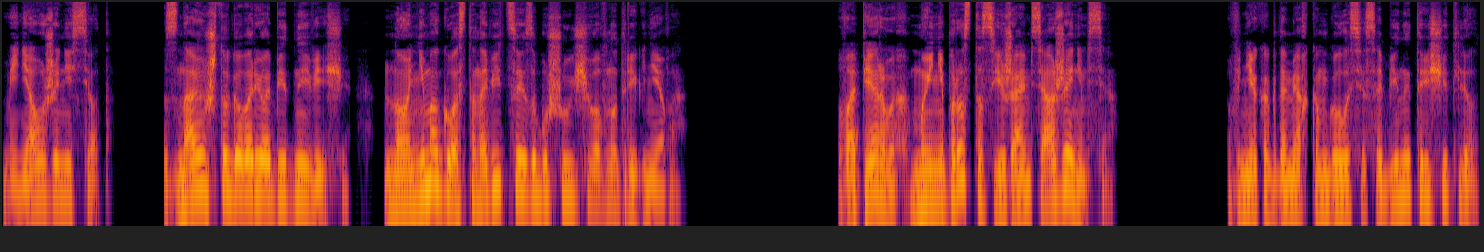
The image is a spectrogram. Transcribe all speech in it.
Меня уже несет. Знаю, что говорю обидные вещи, но не могу остановиться из-за бушующего внутри гнева. Во-первых, мы не просто съезжаемся, а женимся. В некогда мягком голосе Сабины трещит лед.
